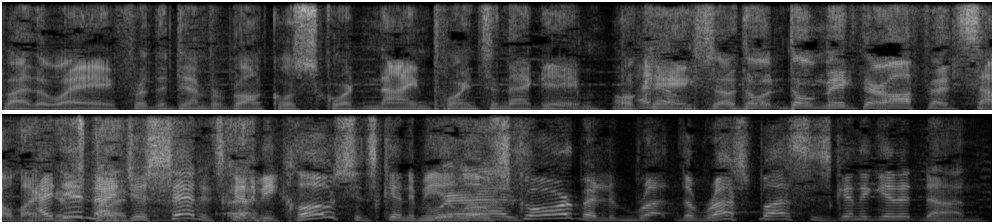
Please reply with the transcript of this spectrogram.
by the way, for the Denver Broncos scored nine points in that game. Okay, so don't don't make their offense sound like I it's didn't. I just said it's going to be close. It's going to be a low score, but the Russ Bus is going to get it done.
